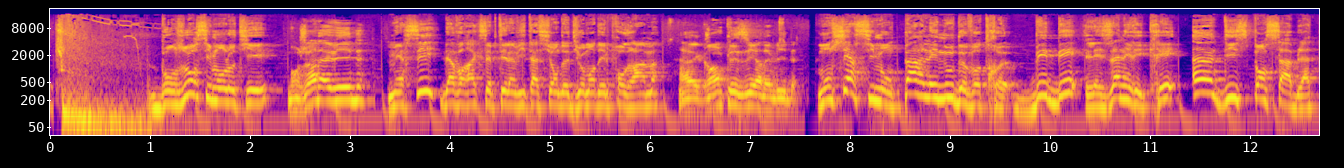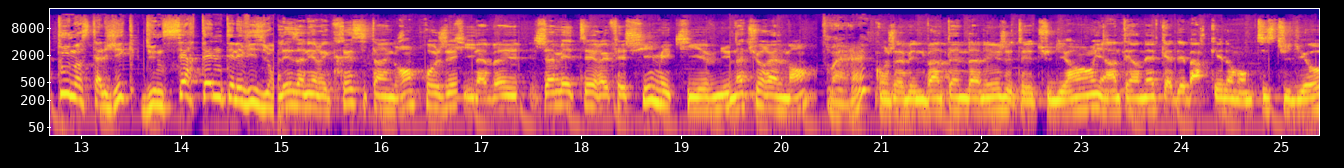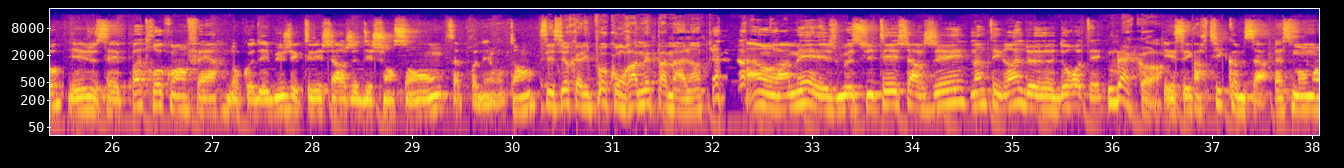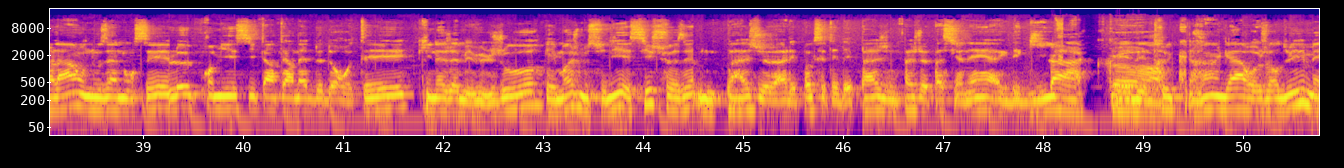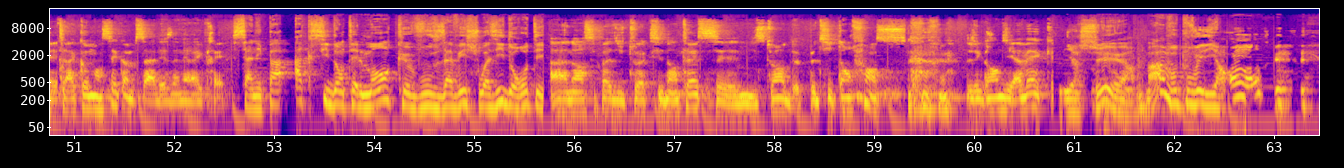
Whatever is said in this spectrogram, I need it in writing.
Bonjour Simon Lautier. Bonjour David. Merci d'avoir accepté l'invitation de Diomandé le programme. Avec grand plaisir David. Mon cher Simon, parlez-nous de votre bébé Les années récré, indispensable à tout nostalgique d'une certaine télévision. Les années récré, c'est un grand projet qui n'avait jamais été réfléchi mais qui est venu naturellement. Ouais. Quand j'avais une vingtaine d'années, j'étais étudiant, il y a internet qui a débarqué dans mon petit studio et je savais pas trop quoi en faire. Donc au début, j'ai téléchargé des chansons, ça prenait longtemps. C'est sûr qu'à l'époque l'époque, on ramait pas mal. Hein. Ah, on ramait et je me suis téléchargé l'intégrale de Dorothée. D'accord. Et c'est parti comme ça. À ce moment-là, on nous annonçait le premier site internet de Dorothée qui n'a jamais vu le jour. Et moi, je me suis dit, et si je faisais une page, à l'époque, c'était des pages, une page de passionnés avec des gifs et des trucs ringards aujourd'hui, mais ça a commencé comme ça, les années récré. Ça n'est pas accidentellement que vous avez choisi Dorothée. Ah non, c'est pas du tout accidentel, c'est une histoire de petite enfance. J'ai grandi avec. Bien sûr. Ah, vous pouvez dire on.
